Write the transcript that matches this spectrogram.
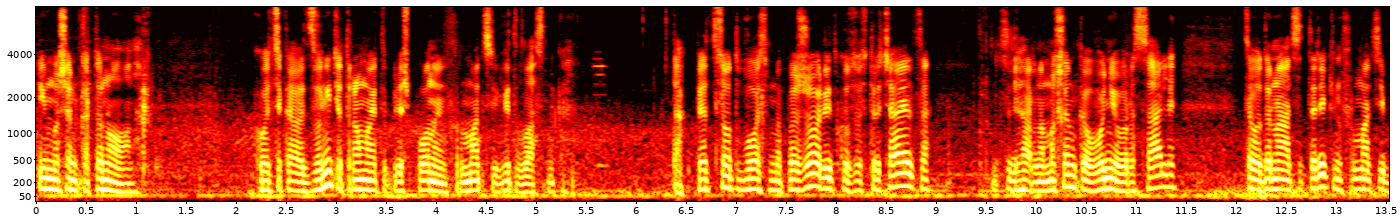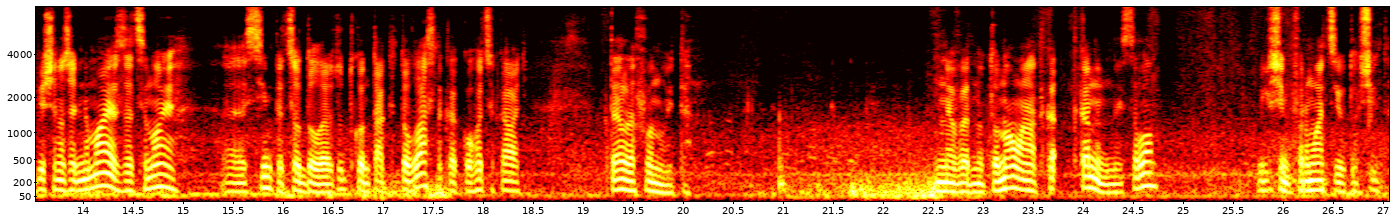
І машинка тонована. Кого цікавить, дзвоніть, отримаєте більш повну інформацію від власника. Так, 508 Peugeot рідко зустрічається. Досить гарна машинка в універсалі. Це 11 рік, інформації більше, на жаль, немає. За ціною е, 7500 доларів. Тут контакти до власника, кого цікавить, телефонуйте. Не видно тонована, тка- тканинний салон. Більше інформації уточнюйте.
